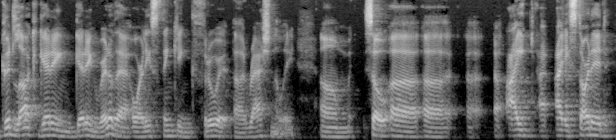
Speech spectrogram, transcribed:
good luck getting getting rid of that or at least thinking through it uh, rationally um, so uh, uh, uh I, I started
